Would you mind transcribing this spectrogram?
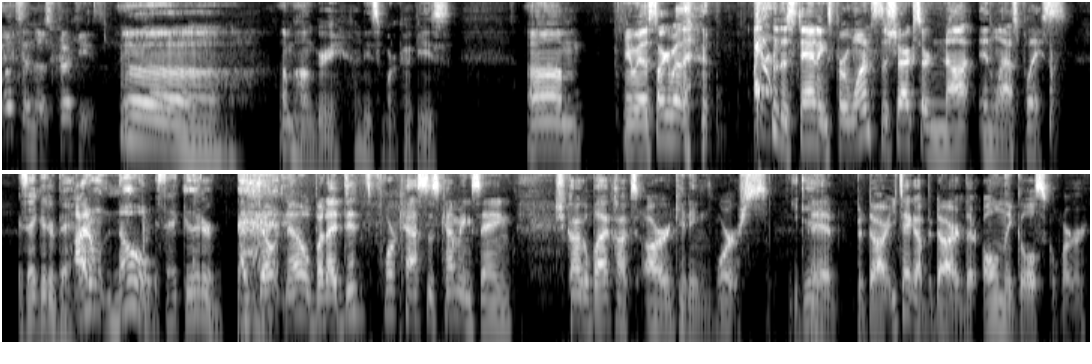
What's in those cookies? Oh, I'm hungry. I need some more cookies. Um. Anyway, let's talk about the standings. For once, the Sharks are not in last place. Is that good or bad? I don't know. Is that good or bad? I don't know, but I did forecast this coming, saying Chicago Blackhawks are getting worse. You did. They had Bedard. You take out Bedard, their only goal scorer.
